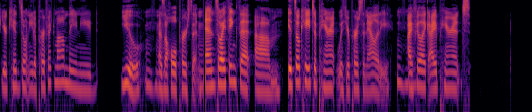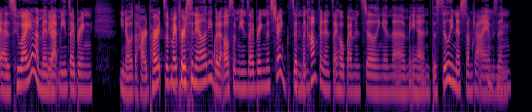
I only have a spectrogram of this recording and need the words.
your kids don't need a perfect mom; they need you Mhm. as a whole person. And so I think that um, it's okay to parent with your personality. I feel like I parent as who I am, and Yeah. that means I bring. You know, the hard parts of my Mhm. personality, but it also means I bring the strengths and the Mhm. confidence I hope I'm instilling in them and the silliness sometimes and, Mhm.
